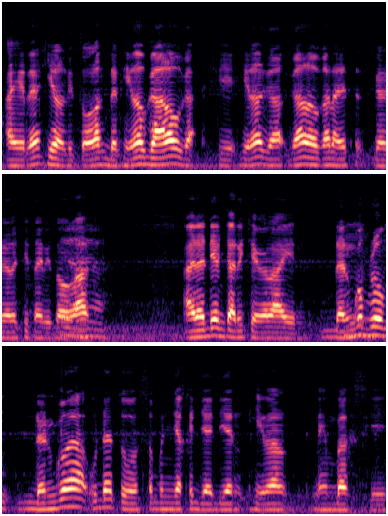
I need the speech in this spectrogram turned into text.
akhirnya Hilal ditolak dan Hilal galau gak si Hilal ga- galau kan ada gara-gara cinta ditolak Iya, iya. ada dia mencari cewek lain dan gue Hmm. belum dan gue udah tuh semenjak kejadian Hilal nembak si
